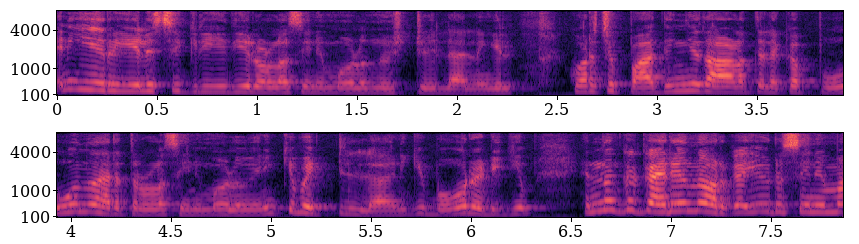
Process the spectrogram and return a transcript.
എനിക്ക് ഈ റിയലിസ്റ്റിക് രീതിയിലുള്ള സിനിമകളൊന്നും ഇഷ്ടമില്ല. അല്ലെങ്കിൽ കുറച്ച് പതിഞ്ഞ താളത്തിലൊക്കെ പോകുന്ന തരത്തിലുള്ള സിനിമകളും എനിക്ക് പറ്റില്ല എനിക്ക് ബോറടിക്കും എന്നൊക്കെ കരുതുന്നവർക്ക് ഈ ഒരു സിനിമ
